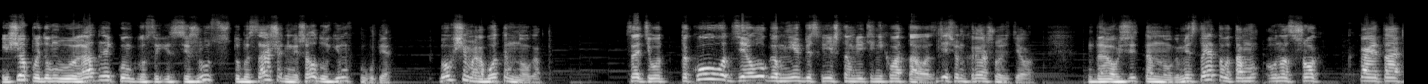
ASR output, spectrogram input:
Еще придумываю разные конкурсы и сижу, чтобы Саша не мешал другим в клубе. В общем, работы много. Кстати, вот такого вот диалога мне в бесконечном лете не хватало. Здесь он хорошо сделан. Да, уж действительно много. Вместо этого там у нас шла какая-то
